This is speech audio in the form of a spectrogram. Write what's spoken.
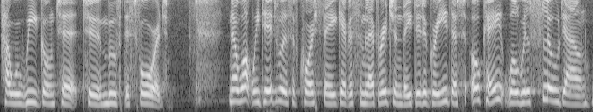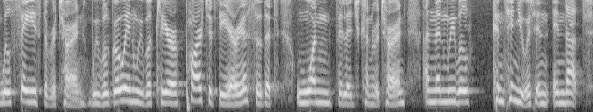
how were we going to, to move this forward. Now, what we did was, of course, they gave us some leverage and they did agree that, okay, well, we'll slow down, we'll phase the return. We will go in, we will clear part of the area so that one village can return, and then we will continue it in, in that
